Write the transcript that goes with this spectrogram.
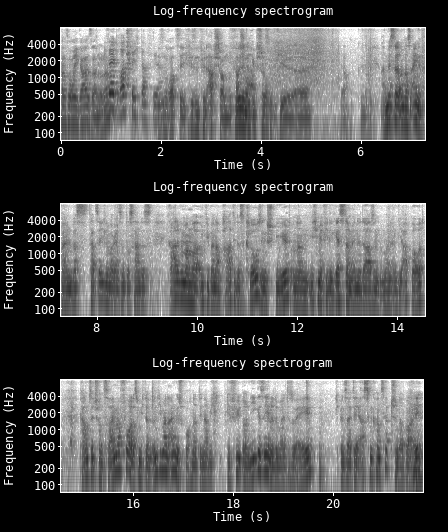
Kann es auch egal sein, Ihr oder? seid rotzig dafür. Wir sind rotzig. Wir sind für den Abschaum. Und Für Abschaum gibt es nicht so viel. Äh, ja, genau. Aber mir ist gerade noch was eingefallen, was tatsächlich nochmal ganz interessant ist. Gerade wenn man mal irgendwie bei einer Party das Closing spielt und dann nicht mehr viele Gäste am Ende da sind und man irgendwie abbaut, kam es jetzt schon zweimal vor, dass mich dann irgendjemand angesprochen hat, den habe ich gefühlt noch nie gesehen und der meinte so, ey, ich bin seit der ersten Conception dabei.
